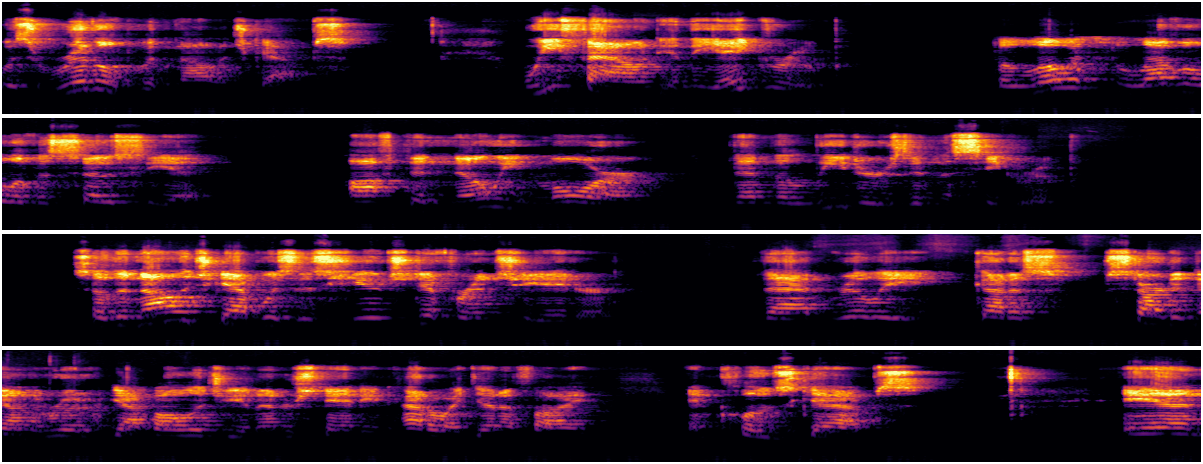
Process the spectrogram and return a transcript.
was riddled with knowledge gaps. We found in the A group the lowest level of associate often knowing more than the leaders in the C group. So the knowledge gap was this huge differentiator that really got us started down the road of gapology and understanding how to identify and close gaps. And,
